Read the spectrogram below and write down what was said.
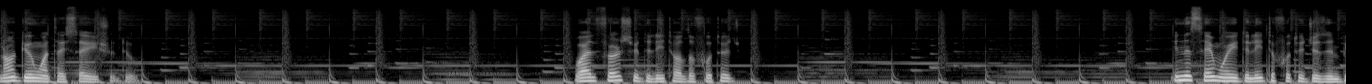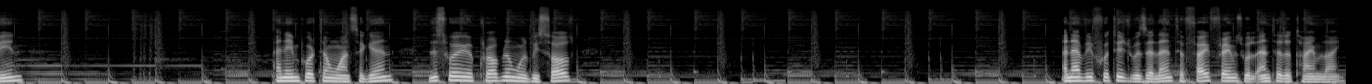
not doing what I say you should do. Well, first you delete all the footage. In the same way, you delete the footages in bin and import them once again. This way your problem will be solved and every footage with a length of 5 frames will enter the timeline.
